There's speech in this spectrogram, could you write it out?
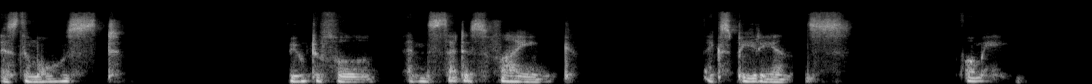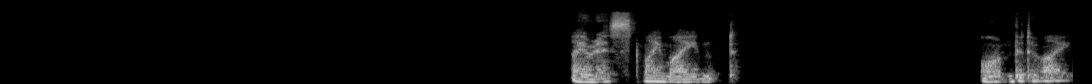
Is the most beautiful and satisfying experience for me. I rest my mind on the divine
